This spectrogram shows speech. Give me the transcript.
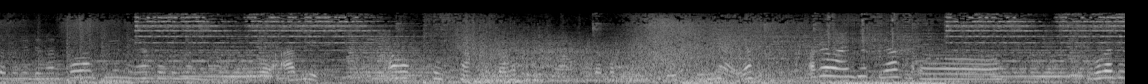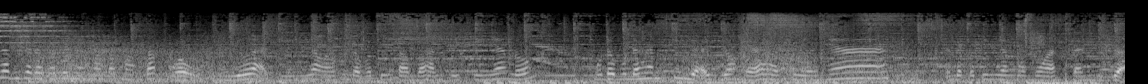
tentunya dengan pola spin yang tentunya menurut abis. Oke, cakep banget ini langsung dapat instruksinya ya. Oke lanjut ya. Uh, semoga kita bisa dapetin yang mantap-mantap. Wow, gila gila langsung dapetin tambahan frisinya dong. Mudah-mudahan sih nggak jong ya hasilnya dan dapetin yang memuaskan juga.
